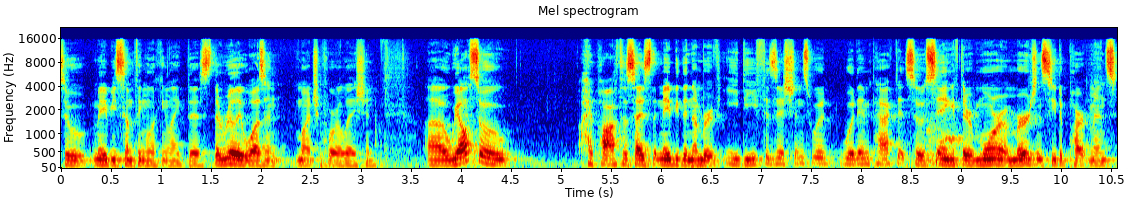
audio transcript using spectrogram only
So maybe something looking like this. There really wasn't much correlation. Uh, we also hypothesized that maybe the number of ED physicians would, would impact it. So saying if there are more emergency departments,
